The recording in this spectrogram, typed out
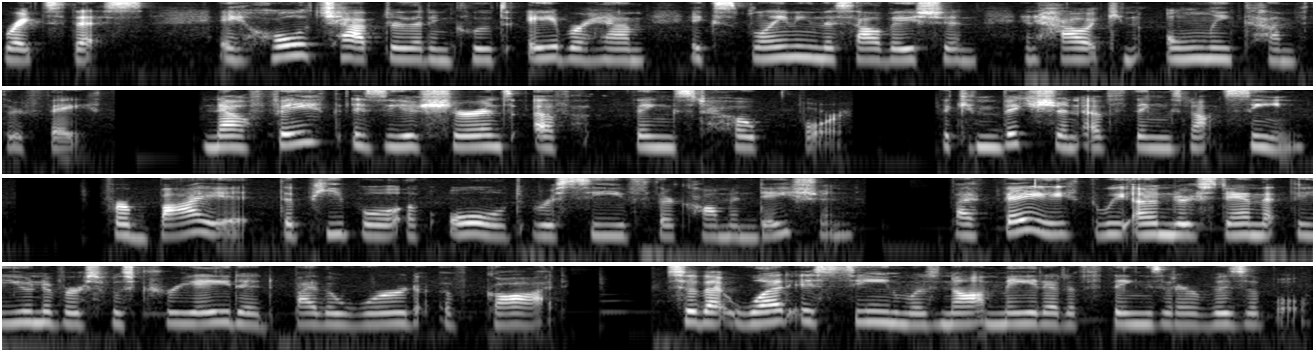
writes this a whole chapter that includes Abraham explaining the salvation and how it can only come through faith. Now, faith is the assurance of things to hope for, the conviction of things not seen. For by it the people of old received their commendation. By faith, we understand that the universe was created by the Word of God, so that what is seen was not made out of things that are visible.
